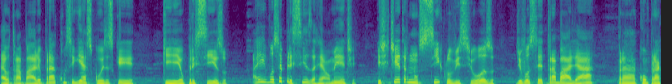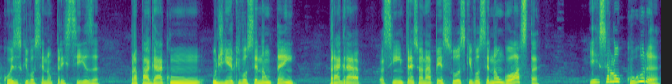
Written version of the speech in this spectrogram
Aí eu trabalho para conseguir as coisas que, que eu preciso. Aí você precisa realmente? E a gente entra num ciclo vicioso de você trabalhar para comprar coisas que você não precisa, para pagar com o dinheiro que você não tem, para assim, impressionar pessoas que você não gosta. E isso é loucura.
